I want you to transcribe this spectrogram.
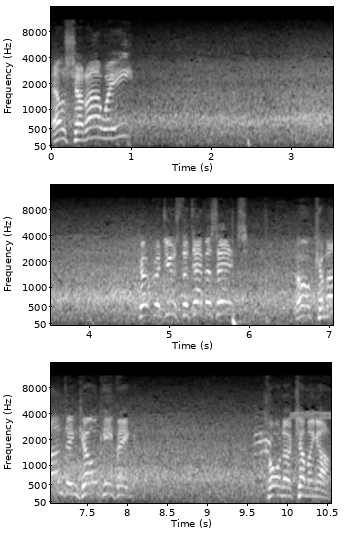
El Shaarawy. Could reduce the deficit. Oh, commanding goalkeeping. Corner coming up.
